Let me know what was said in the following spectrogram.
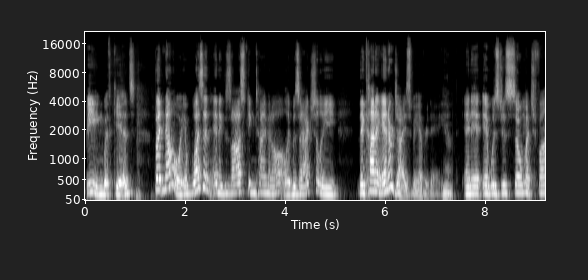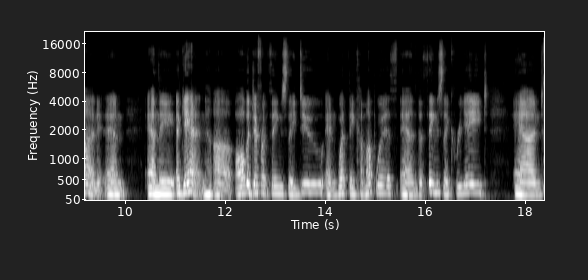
being with kids. But no, it wasn't an exhausting time at all. It was actually they kind of energized me every day. Yeah. And it, it was just so much fun. And and they again, uh, all the different things they do and what they come up with and the things they create and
